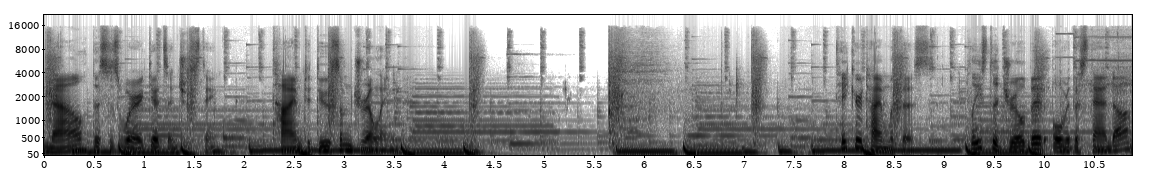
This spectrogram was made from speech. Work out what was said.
Now, this is where it gets interesting time to do some drilling. Take your time with this. Place the drill bit over the standoff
